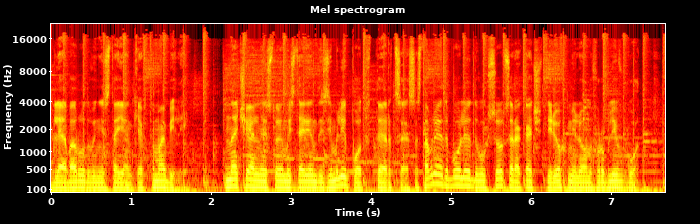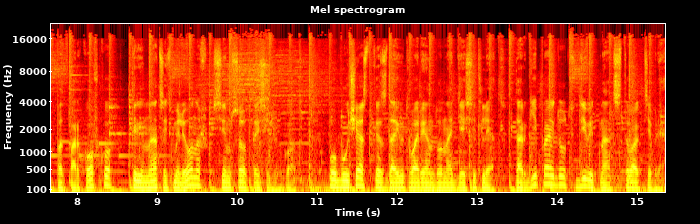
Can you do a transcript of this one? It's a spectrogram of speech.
для оборудования стоянки автомобилей. Начальная стоимость аренды земли под ТРЦ составляет более 244 миллионов рублей в год, под парковку – 13 миллионов 700 тысяч в год. Оба участка сдают в аренду на 10 лет. Торги пройдут 19 октября.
